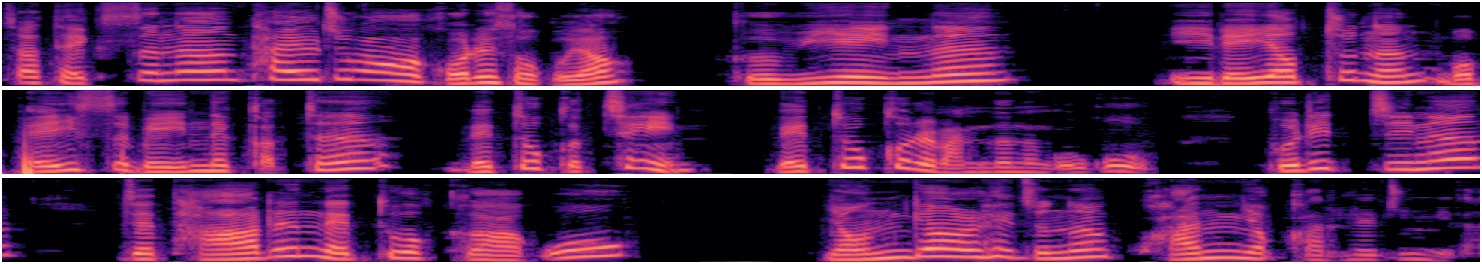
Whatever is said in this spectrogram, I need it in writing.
자, 덱스는 탈중앙화 거래소고요. 그 위에 있는 이 레이어 2는 뭐 베이스 메인넷 같은 네트워크 체인, 네트워크를 만드는 거고 브릿지는 이제 다른 네트워크하고 연결해주는 관 역할을 해줍니다.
